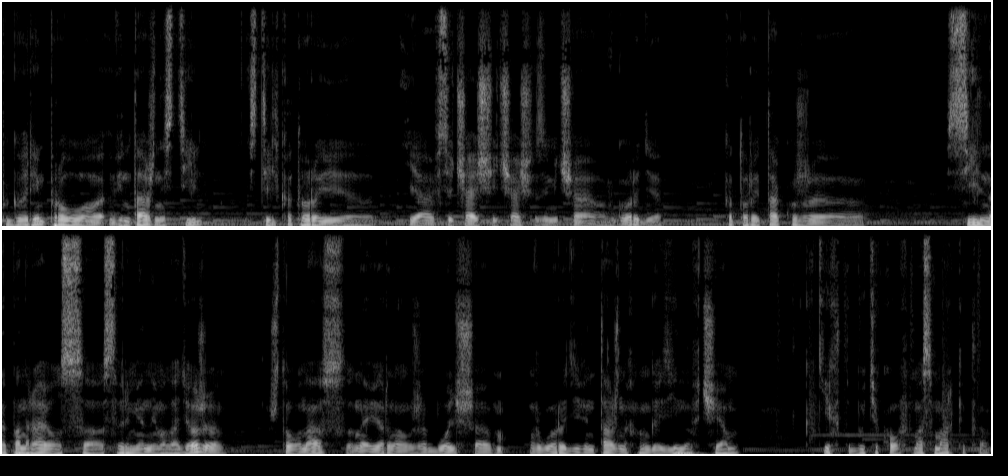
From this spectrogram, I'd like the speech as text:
Поговорим про винтажный стиль, стиль, который я все чаще и чаще замечаю в городе, который так уже сильно понравился современной молодежи, что у нас, наверное, уже больше в городе винтажных магазинов, чем каких-то бутиков масс-маркета.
